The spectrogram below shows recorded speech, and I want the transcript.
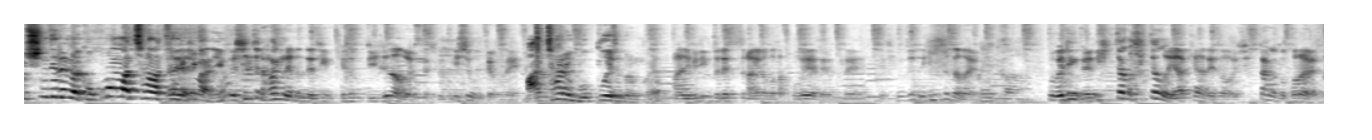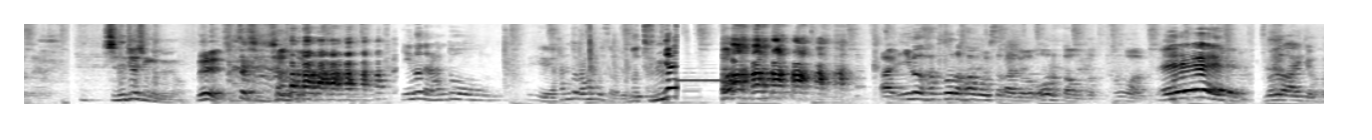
어, 신데렐라 그 호박 마차 같은 느낌 아니에요? 실제로 하기로 했는데 지금 계속 밀려나고 있어요. 지금 이 시국 때문에. 마차를 못 구해서 그런 거예요? 아니 웨딩 드레스랑 이런 거 다 구해야 되는데 힘들 힘들잖아요. 그러니까. 그 웨딩 웨딩 식장도 식장도 예약해야 돼서 식장도 걸어야 되잖아요. 진지하신 거죠? 네, 진짜 진지한 거예요. 인원을 한동 예, 한도를 하고 있어가지고 너 듣냐? 아 인원 한도를 하고 있어가지고 어렵다고 한 거. 에이 너 아이디어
